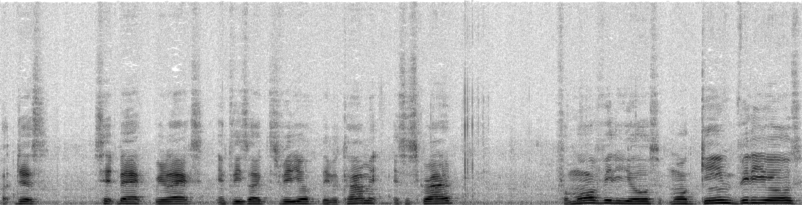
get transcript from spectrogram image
But just sit back, relax, and please like this video, leave a comment, and subscribe for more videos, more game videos,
